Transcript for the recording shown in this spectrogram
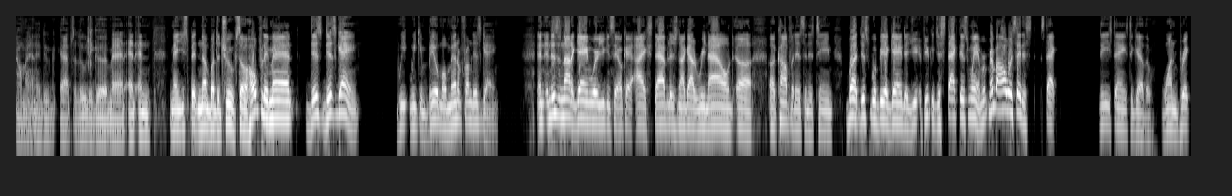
Oh man, they do absolutely good, man. And and man, you spit nothing but the truth. So hopefully, man, this this game, we we can build momentum from this game. And and this is not a game where you can say, okay, I established and I got renowned uh, uh, confidence in this team. But this would be a game that you, if you could just stack this win. Remember, I always say this: stack these things together, one brick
